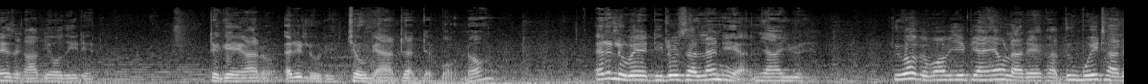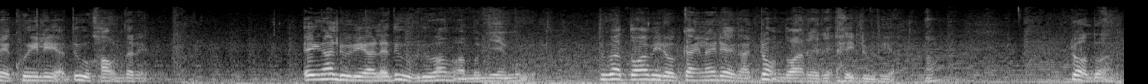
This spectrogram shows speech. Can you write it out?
နဲ့စကားပြောသေးတယ်တကယ်ကတော့အဲ့ဒီလူတွေခြုံရတတ်တယ်ပေါ့နော်အဲ့ဒီလိုပဲဒီလိုဇလန်းတွေကအများကြီးပဲသူကဗမာပြည်ပြန်ရောက်လာတဲ့အခါသူမွေးထားတဲ့ခွေးလေးကသူ့ဟောင်းတဲ့အိမ်ကလူတွေကလည်းသူ့ကိုဘယ်သူမှမမြင်ဘူးသူကသွားပြီးတော့ကင်လိုက်တဲ့အခါတွန့်သွားတယ်တဲ့အဲ့ဒီလူတွေကနော် တွန့်သွားတယ်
